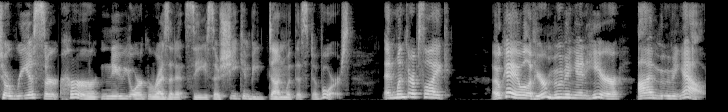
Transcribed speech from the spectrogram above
to reassert her New York residency so she can be done with this divorce. And Winthrop's like, okay, well, if you're moving in here, I'm moving out.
